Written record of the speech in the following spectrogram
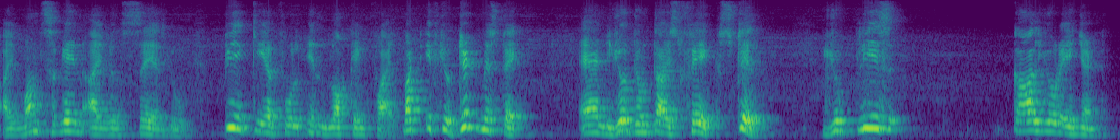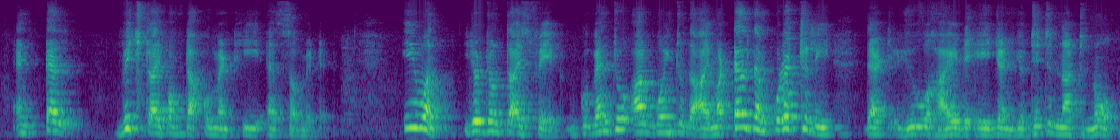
I once again I will say you be careful in locking file. But if you did mistake and your junta is fake still, you please call your agent and tell which type of document he has submitted. Even your junta is fake. When you are going to the AIMA, tell them correctly that you hired agent, you did not know.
